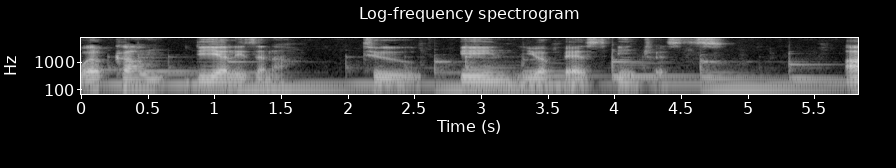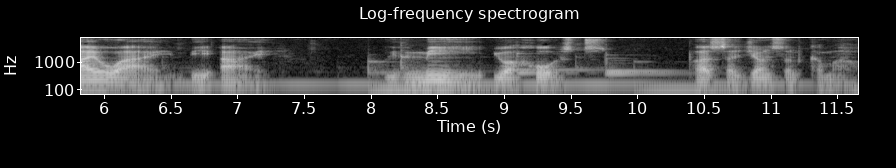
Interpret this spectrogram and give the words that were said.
Welcome, dear listener, to In Your Best Interests, IYBI, with me, your host, Pastor Johnson Kamau.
